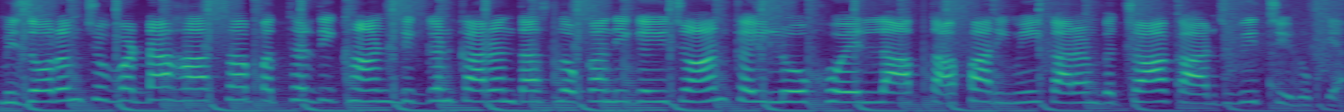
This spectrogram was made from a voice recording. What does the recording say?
ਮਿਜ਼ੋਰਮ 'ਚ ਵੱਡਾ ਹਾਦਸਾ, ਪੱਥਰ ਦੀ ਖਾਨ ਡਿੱਗਣ ਕਾਰਨ 10 ਲੋਕਾਂ ਦੀ ਗਈ ਜਾਨ, ਕਈ ਲੋਕ ਹੋਏ ਲਾਪਤਾ, ਭਾਰੀ ਮੀਂਹ ਕਾਰਨ ਬਚਾਅ ਕਾਰਜ ਵਿੱਚ ਹੀ ਰੁਕਿਆ।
